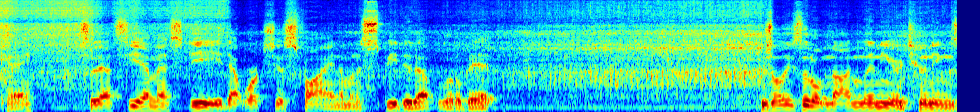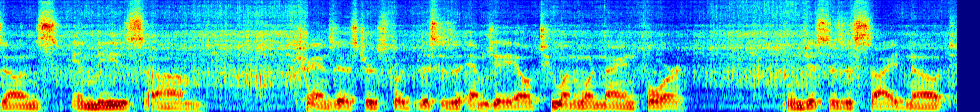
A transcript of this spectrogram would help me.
Okay, so that's the MSD. That works just fine. I'm going to speed it up a little bit. There's all these little nonlinear tuning zones in these um, transistors. For This is an MJL21194. And just as a side note,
